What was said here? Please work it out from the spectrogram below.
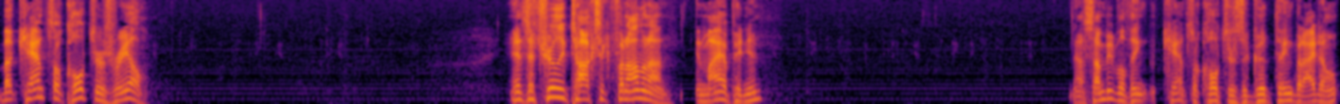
But cancel culture is real. It's a truly toxic phenomenon, in my opinion. Now, some people think cancel culture is a good thing, but I don't.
